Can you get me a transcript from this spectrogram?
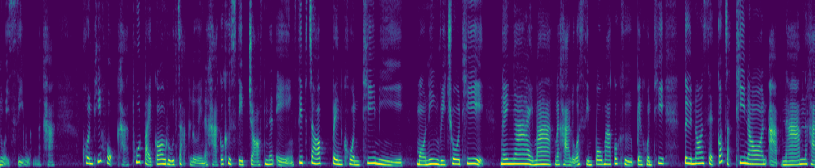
หน่วยซิลนะคะคนที่ 6 ค่ะ พูดไปก็รู้จักเลยนะคะ ก็คือสตีฟจ็อบส์นั่นเองสตีฟจ็อบส์เป็นคนที่มี Morning Ritual ที่ง่ายๆมากนะคะ หรือว่า simple มากก็คือเป็นคนที่ตื่นนอนเสร็จก็จัดที่นอนอาบน้ำนะคะ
